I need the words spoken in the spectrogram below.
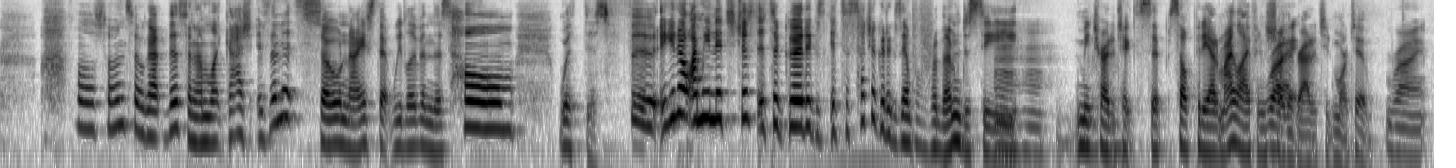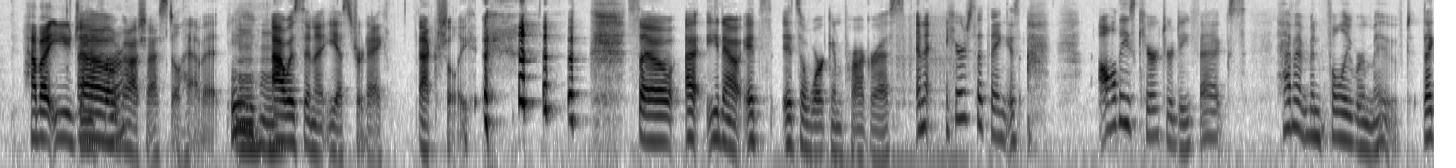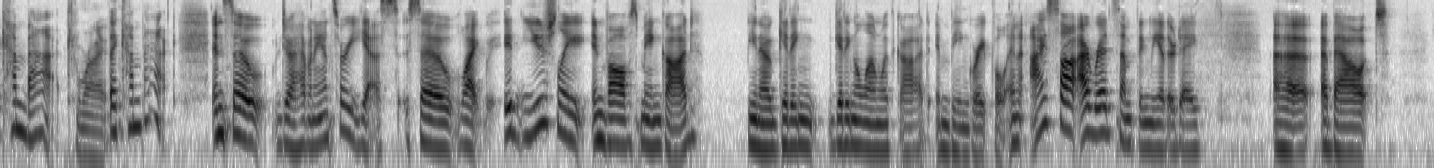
well, so and so got this, and I'm like, gosh, isn't it so nice that we live in this home? with this food. You know, I mean, it's just it's a good ex- it's a, such a good example for them to see me try to take the self pity out of my life and show the Mm-hmm. Gratitude more too. Right. How about you, Jennifer? Oh gosh, I still have it. Mm-hmm. I was in it yesterday, actually. so uh, you know, it's it's a work in progress. And here's the thing: is all these character defects haven't been fully removed. They come back. Right. They come back. And so, do I have an answer? Yes. So, like, it usually involves me and God. You know, getting getting alone with God and being grateful. And I saw, I read something the other day uh, about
